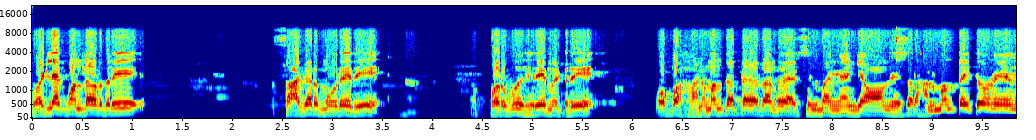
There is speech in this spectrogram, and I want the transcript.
ಹೊಡ್ಲಾಕ್ ಬಂದವ್ರದ್ರಿ ಸಾಗರ್ ಮೋರೆ ರೀ ಪ್ರಭು ಹಿರೇಮಠ್ ರೀ ಒಬ್ಬ ಹನುಮಂತ ಅಂತ ಹೇಳ್ದಾನ್ರಿ ಅರ್ಶಿನ ಹಂಗೆ ಅವ್ನ ಹೆಸರು ಹನುಮಂತ ಐತೋ ಏನ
